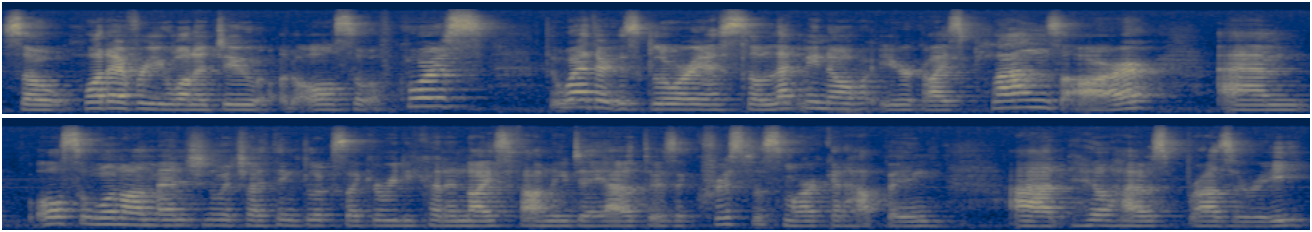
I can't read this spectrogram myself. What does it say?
So whatever you want to do, and also of course the weather is glorious. So let me know what your guys' plans are. Um, also one I'll mention, which I think looks like a really kind of nice family day out. There's a Christmas market happening at Hill House Brasserie.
